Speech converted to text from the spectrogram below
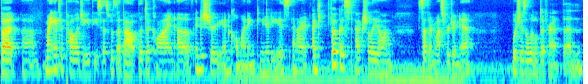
but um, my anthropology thesis was about the decline of industry in coal mining communities, and I, I focused actually on southern West Virginia, which is a little different than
